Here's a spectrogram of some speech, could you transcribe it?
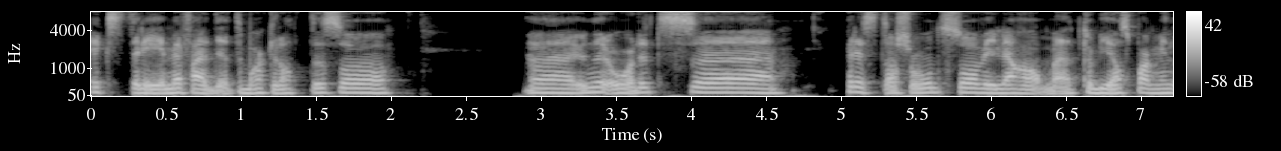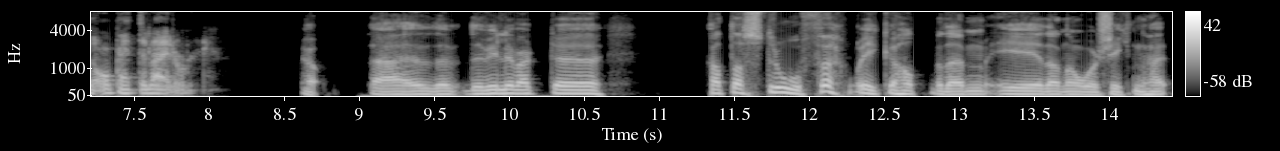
ekstreme ferdigheter bak rattet, så uh, under årets uh, prestasjon så vil jeg ha med Tobias Bangen og Petter Leirol. Ja, det, er, det, det ville vært uh, katastrofe å ikke hatt med dem i denne oversikten her.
